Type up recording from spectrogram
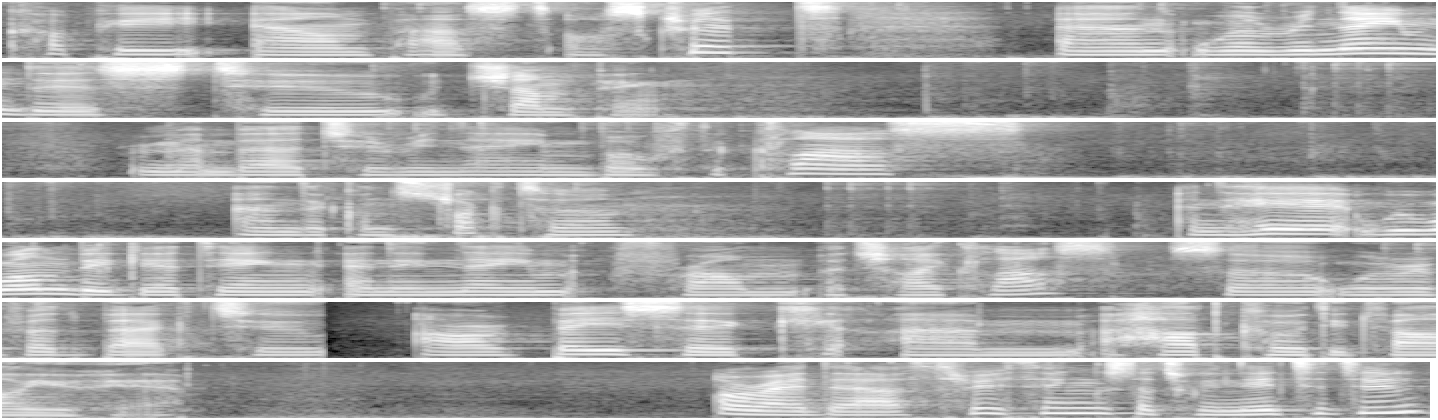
copy and paste our script and we'll rename this to jumping. Remember to rename both the class and the constructor and here we won't be getting any name from a child class, so we revert back to our basic um, hard-coded value here. Alright, there are three things that we need to do.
